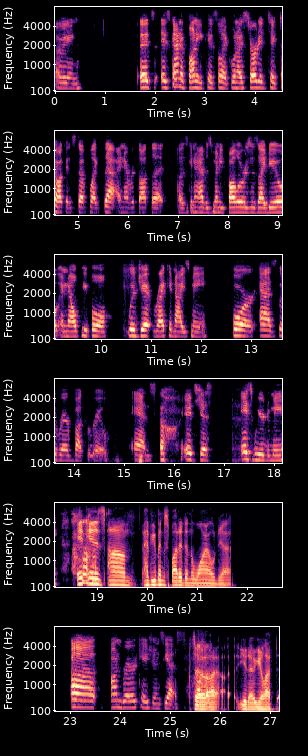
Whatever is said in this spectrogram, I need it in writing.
I mean, it's it's kind of funny because like when I started TikTok and stuff like that, I never thought that I was gonna have as many followers as I do, and now people legit recognize me for as the rare buckaroo, and so it's just it's weird to me. It is. Um, have you been spotted in the wild yet? Uh, on rare occasions, yes. So, uh, you know, you'll have to.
